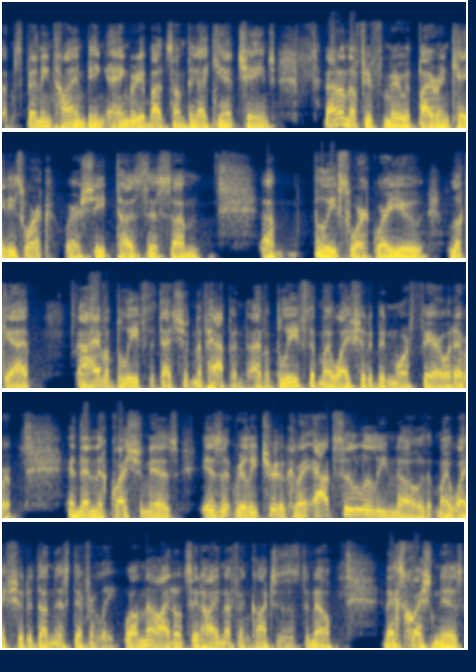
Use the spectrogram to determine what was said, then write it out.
I'm spending time being angry about something I can't change. And I don't know if you're familiar with Byron Katie's work, where she does this um, uh, beliefs work, where you look at I have a belief that that shouldn't have happened. I have a belief that my wife should have been more fair, whatever. And then the question is, is it really true? Can I absolutely know that my wife should have done this differently? Well, no, I don't sit high enough in consciousness to know. Next question is,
